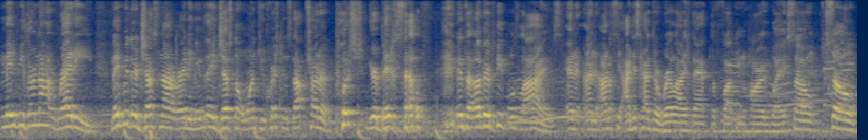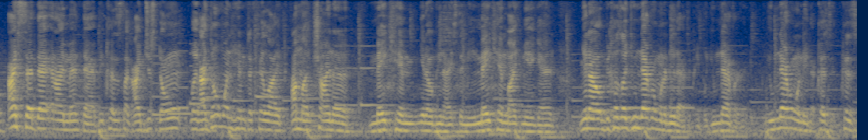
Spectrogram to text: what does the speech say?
maybe they're not ready. Maybe they're just not ready. Maybe they just don't want to. Christian, stop trying to push your big self into other people's lives. And and honestly, I just had to realize that the fucking hard way. So so I said that and I meant that because it's like I just don't like I don't want him to feel like I'm like trying to make him, you know, be nice to me, make him like me again. You know, because like you never want to do that to people. You never. You never want to do that because because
